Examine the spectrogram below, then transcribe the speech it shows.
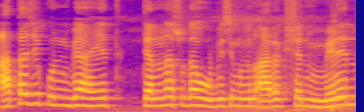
आता जे कुणबी आहेत त्यांनासुद्धा ओ बी सीमधून आरक्षण मिळेल.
